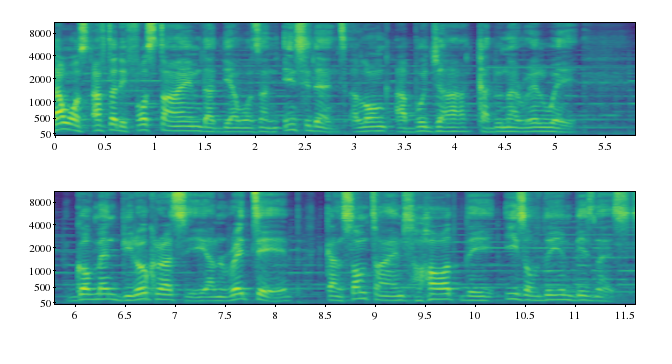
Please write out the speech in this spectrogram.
That was after the first time that there was an incident along Abuja Kaduna Railway. Government bureaucracy and red tape can sometimes hurt the ease of doing business.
